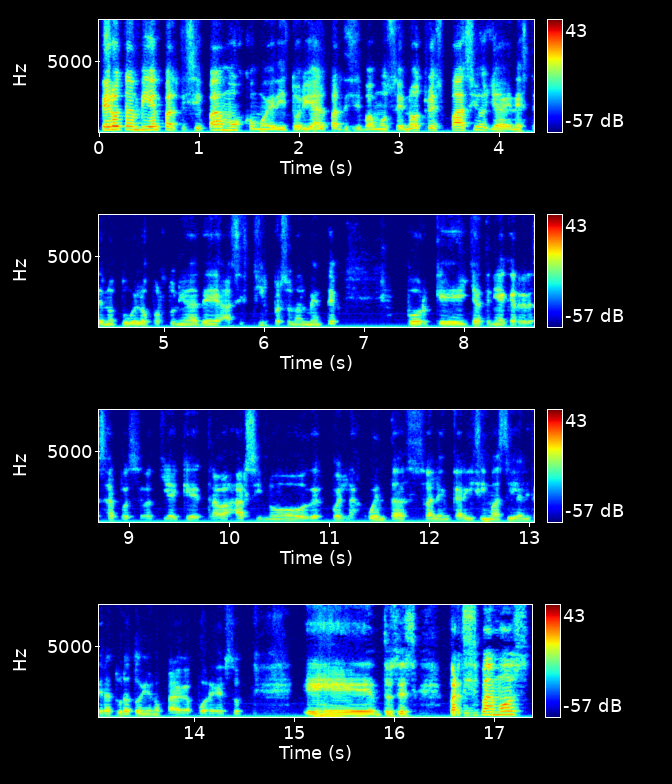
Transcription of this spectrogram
pero también participamos como editorial, participamos en otro espacio, ya en este no tuve la oportunidad de asistir personalmente porque ya tenía que regresar, pues aquí hay que trabajar, si no después las cuentas salen carísimas y la literatura todavía no paga por eso. Eh, entonces, participamos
